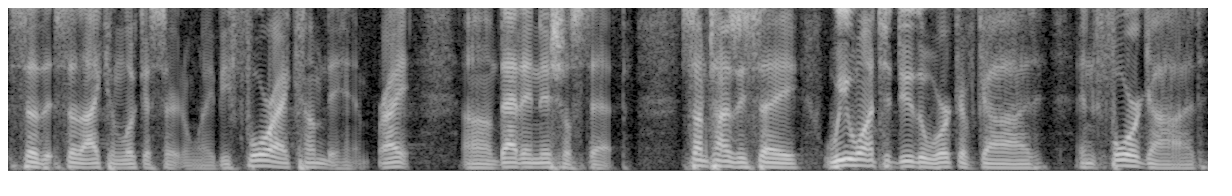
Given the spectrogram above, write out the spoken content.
so that so that I can look a certain way before I come to Him, right? Um, that initial step. Sometimes we say we want to do the work of God and for God,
